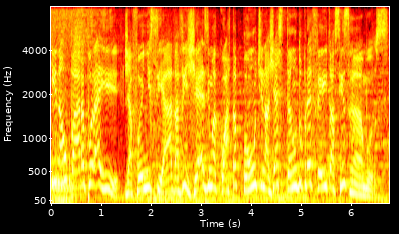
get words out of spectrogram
E não para por aí. Já foi iniciada a 24 quarta ponte na gestão do prefeito Assis Ramos.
